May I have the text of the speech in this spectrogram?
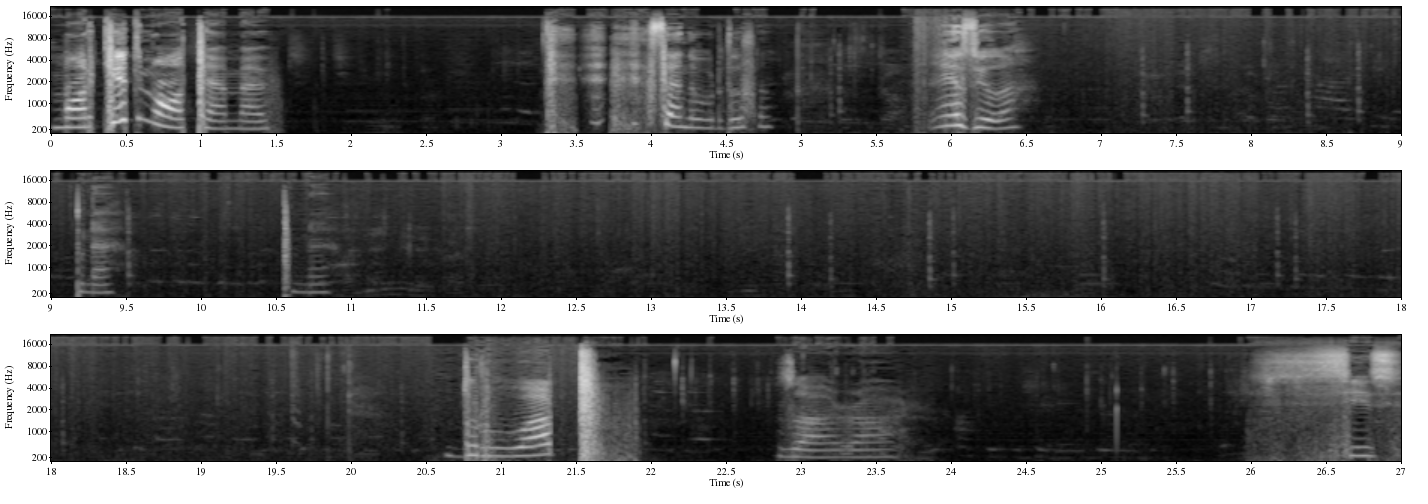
Market mi ATM? Sen de buradasın. Ne yazıyor lan? Bu ne? Bu ne? Drop zarar siz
